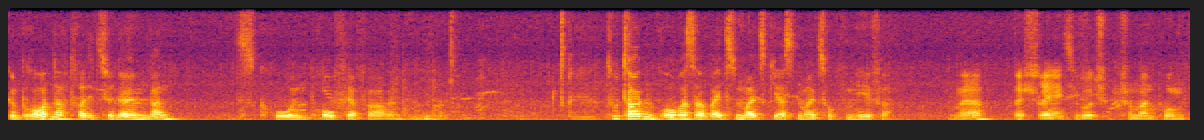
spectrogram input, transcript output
Gebraut nach traditionellem Landskron Brauverfahren. Zutaten Brauwasser, Weizenmalz, Gerstenmalz, Hopfen, Hefe. Naja, bei Streinexgebot schon mal ein Punkt.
